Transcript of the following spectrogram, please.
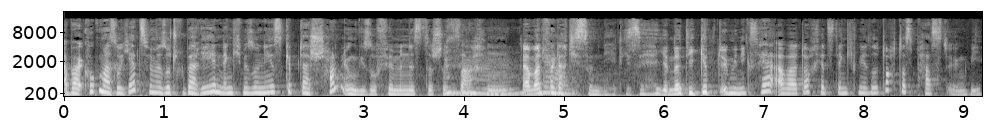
Aber guck mal, so jetzt, wenn wir so drüber reden, denke ich mir so, nee, es gibt da schon irgendwie so feministische mhm. Sachen. Am Anfang ja. dachte ich so, nee, die Serie, ne, die gibt irgendwie nichts her. Aber doch, jetzt denke ich mir so, doch, das passt irgendwie.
